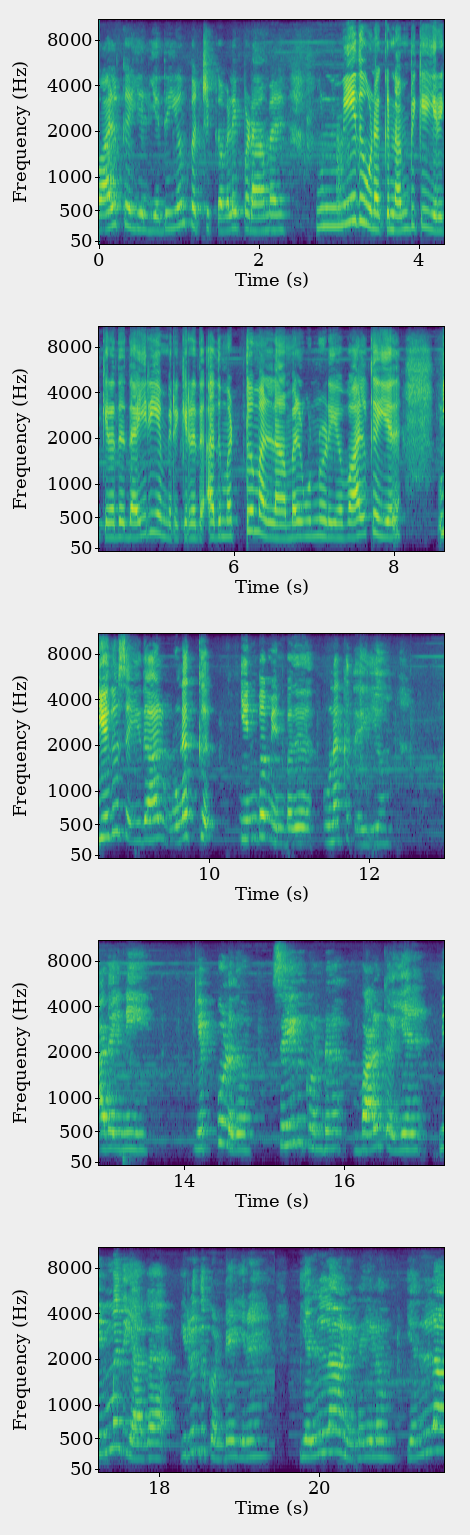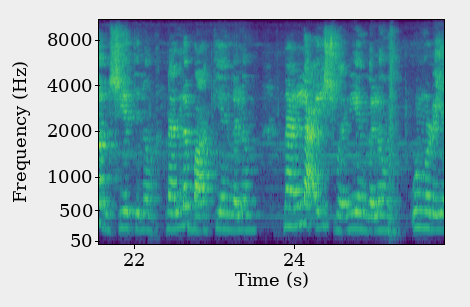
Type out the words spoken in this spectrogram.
வாழ்க்கையில் எதையும் பற்றி கவலைப்படாமல் உன் மீது உனக்கு நம்பிக்கை இருக்கிறது தைரியம் இருக்கிறது அது மட்டுமல்லாமல் உன்னுடைய வாழ்க்கையில் எது செய்தால் உனக்கு இன்பம் என்பது உனக்கு தெரியும். அதை நீ எப்பொழுதும் செய்து கொண்டு வாழ்க்கையில் நிம்மதியாக இருந்து கொண்டே இரு. எல்லா நிலையிலும் எல்லா விஷயத்திலும் நல்ல பாக்கியங்களும் நல்ல ஐஸ்வர்யங்களும் உன்னுடைய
